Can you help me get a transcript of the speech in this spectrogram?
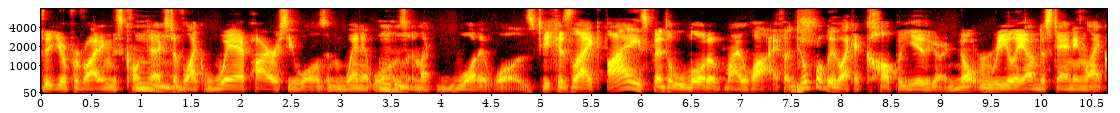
that you're providing this context of like where piracy was and when it was Mhm. and like what it was because like I spent a lot of my life until probably like a couple of years ago not really understanding like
